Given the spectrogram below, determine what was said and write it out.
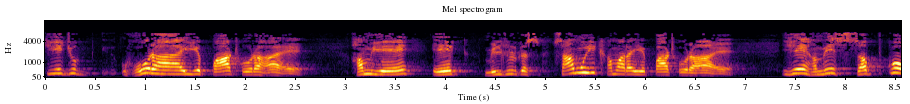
कि ये जो हो रहा है, ये पाठ हो रहा है। हम ये एक मिलजुल कर, सामूहिक हमारा ये पाठ हो रहा है। ये हमें सबको,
